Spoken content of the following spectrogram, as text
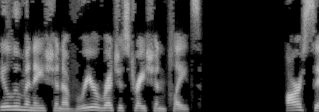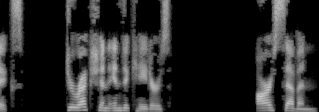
illumination of rear registration plates. R6 direction indicators. R7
